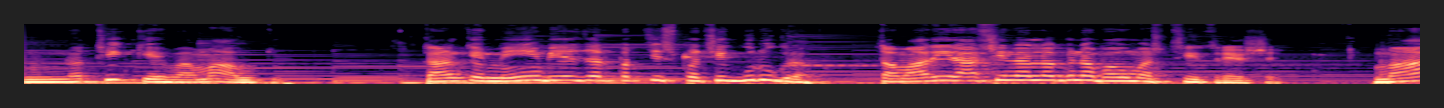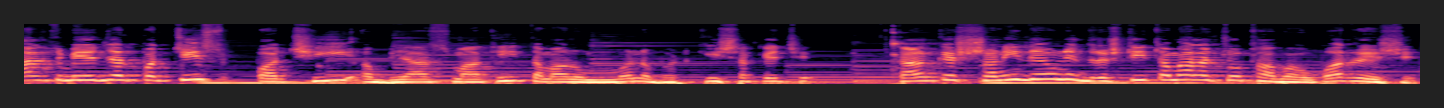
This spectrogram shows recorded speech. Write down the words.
નથી કહેવામાં આવતું. કારણ કે મે બે હજાર પચીસ પછી ગુરુગ્રહ, તમારી રાશિના લગ્ન ભાવમાં સ્થિત રહેશે. માર્ચ બે હજાર પચીસ પછી અભ્યાસમાંથી તમારું મન ભટકી શકે છે. કારણ કે શનિદેવની દ્રષ્ટિ તમારા ચોથા ભાવ પર રહેશે.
